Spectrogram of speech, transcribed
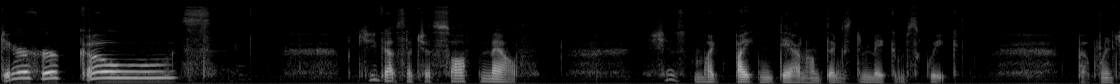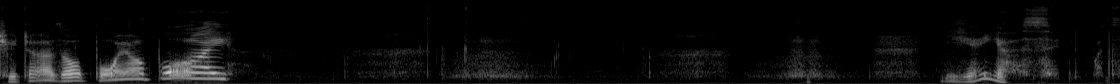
There her goes. She got such a soft mouth. She's like biting down on things to make them squeak. But when she does, oh boy, oh boy. Yes. What's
